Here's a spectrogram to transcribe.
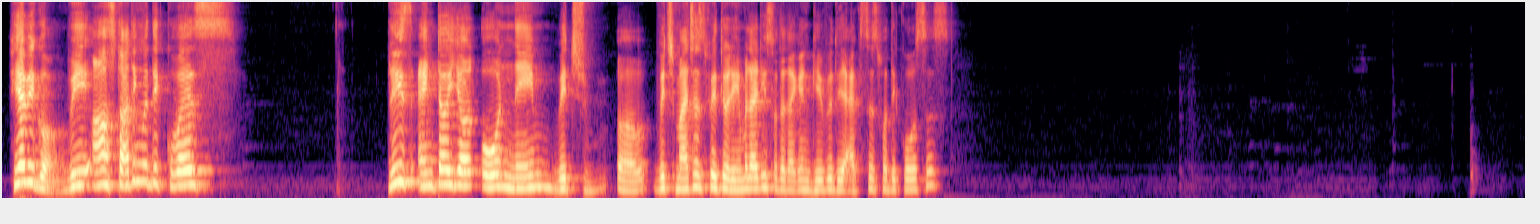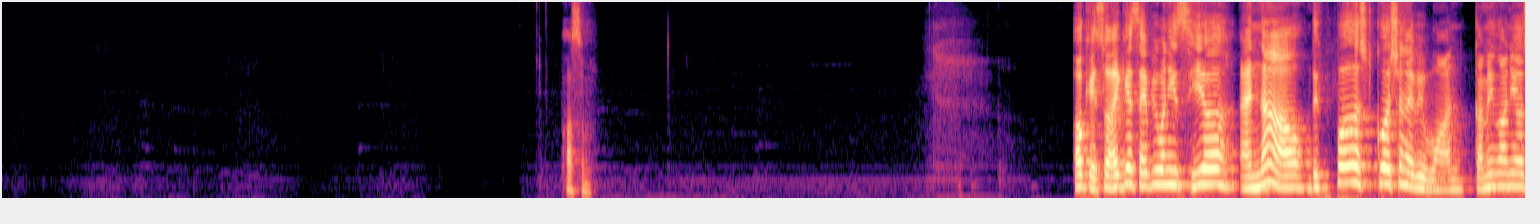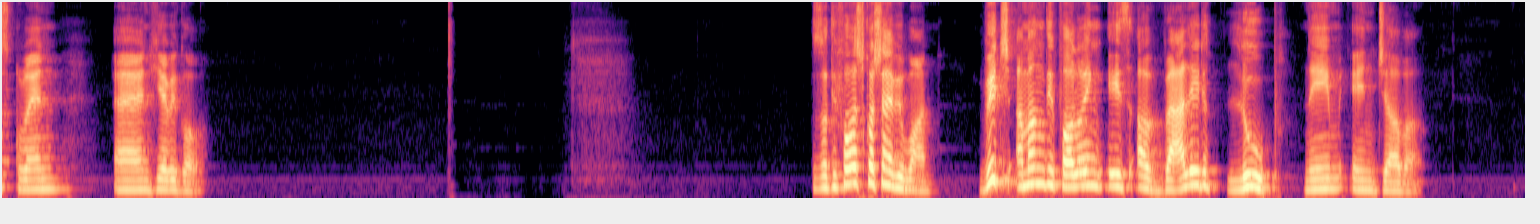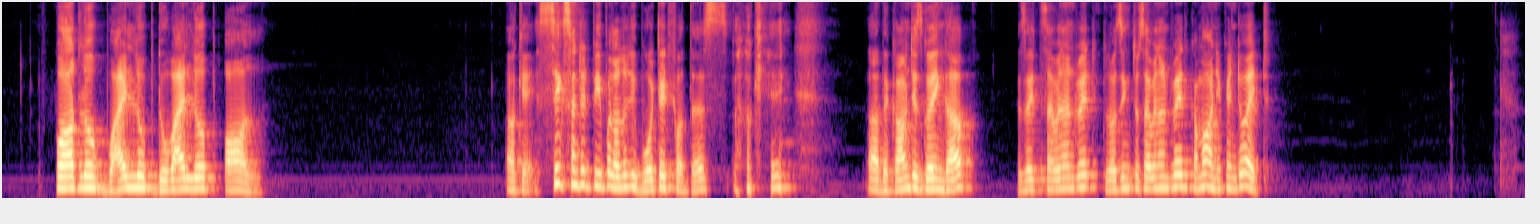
Here we go. We are starting with the quiz Please enter your own name, which uh, which matches with your email ID so that I can give you the access for the courses. Awesome. Okay, so I guess everyone is here. And now the first question, everyone, coming on your screen. And here we go. So the first question, everyone, which among the following is a valid loop name in Java? For loop, while loop, do while loop, all. Okay, 600 people already voted for this. Okay, uh, the count is going up. Is it 700? Closing to 700? Come on, you can do it.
